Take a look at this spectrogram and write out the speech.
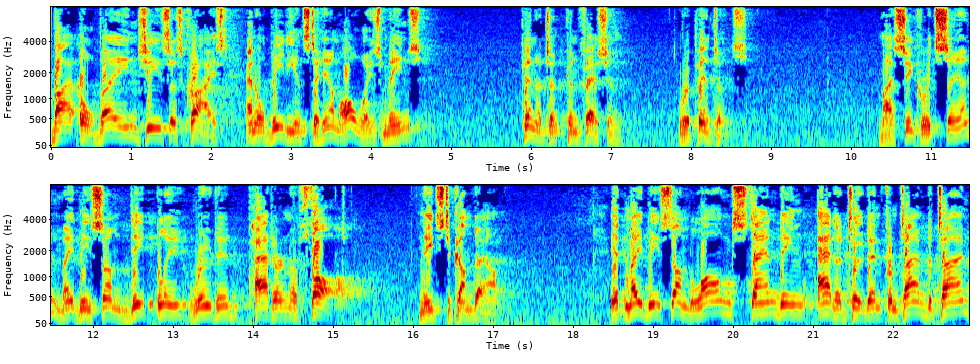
by obeying Jesus Christ. And obedience to Him always means penitent confession, repentance. My secret sin may be some deeply rooted pattern of thought needs to come down. It may be some long standing attitude, and from time to time,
